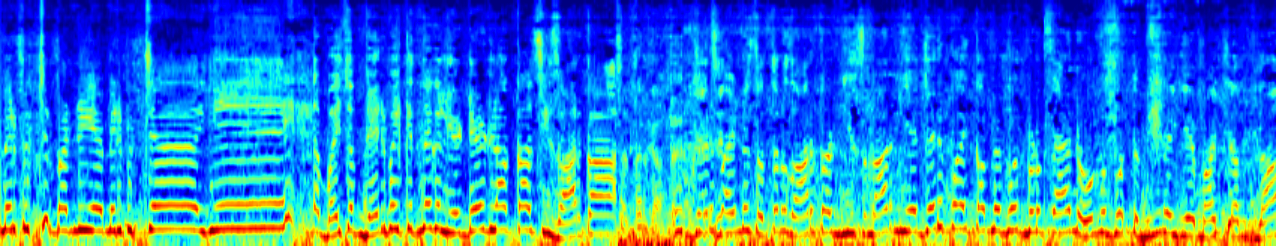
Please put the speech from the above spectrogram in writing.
मेरी पिक्चर बन रही है मेरी पिक्चर ये। भाई सब जहरी भाई कितने का लिए डेढ़ लाख का अस्सी हज़ार का। सत्तर का। जहरी भाई ने सत्तर हज़ार का डीएसएलआर लिया जहरी भाई का मैं बहुत बड़ा फ़ैन हो गया बहुत अमीर है ये माशाल्लाह।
